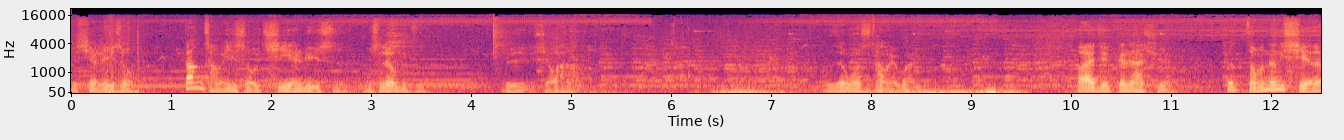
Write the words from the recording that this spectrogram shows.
就写了一首，当场一首七言律诗，五十六个字，就写完了。我这我是叹为观止，后来就跟着他学，说怎么能写的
